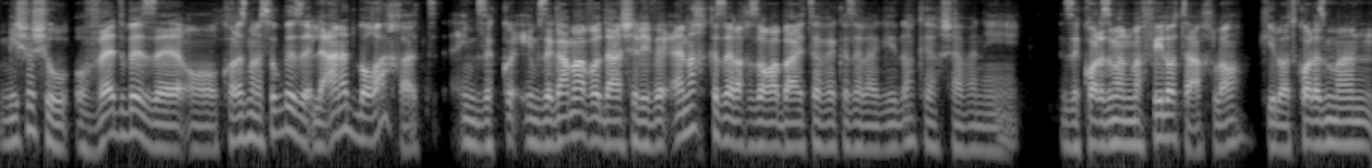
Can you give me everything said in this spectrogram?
מישהו שהוא עובד בזה או כל הזמן עסוק בזה לאן את בורחת אם זה אם זה גם העבודה שלי ואין לך כזה לחזור הביתה וכזה להגיד אוקיי עכשיו אני זה כל הזמן מפעיל אותך לא כאילו את כל הזמן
